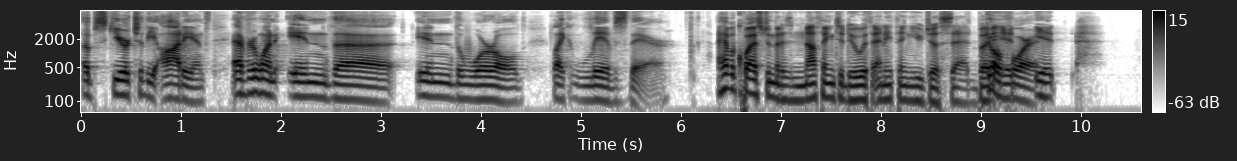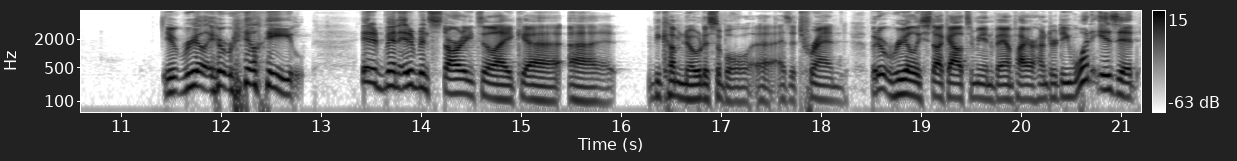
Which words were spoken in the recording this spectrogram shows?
obscure to the audience. Everyone in the in the world like lives there. I have a question that has nothing to do with anything you just said, but Go it, for it. It it really it really it had been it had been starting to like uh, uh, become noticeable uh, as a trend, but it really stuck out to me in Vampire Hunter D. What is it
